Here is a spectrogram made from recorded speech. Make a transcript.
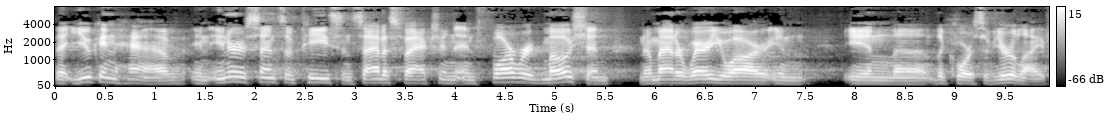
that you can have an inner sense of peace and satisfaction and forward motion no matter where you are in, in uh, the course of your life.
